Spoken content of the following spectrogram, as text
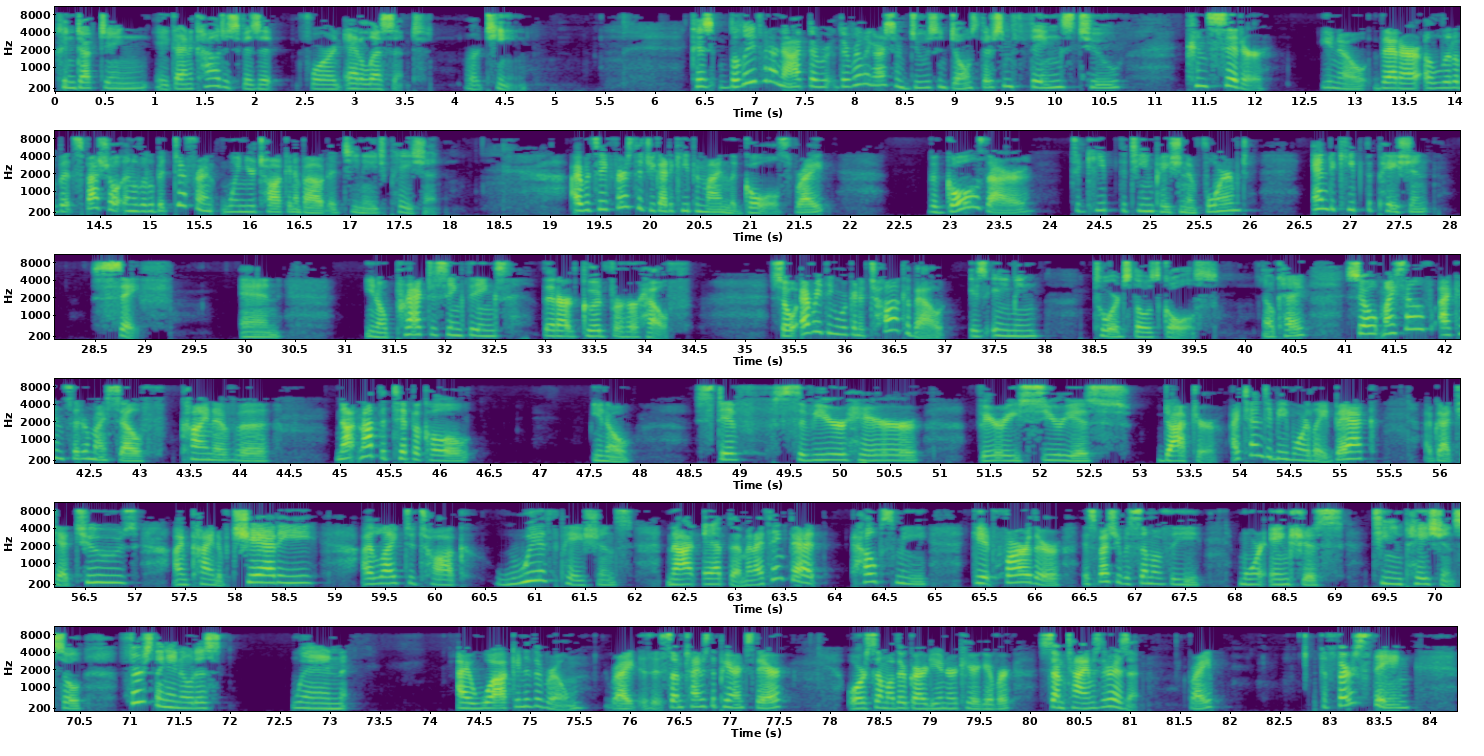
conducting a gynecologist visit for an adolescent or a teen. Because believe it or not, there, there really are some do's and don'ts. There's some things to consider, you know, that are a little bit special and a little bit different when you're talking about a teenage patient. I would say first that you got to keep in mind the goals, right? The goals are to keep the teen patient informed and to keep the patient safe and, you know, practicing things that are good for her health. So everything we're going to talk about is aiming towards those goals. Okay? So myself, I consider myself kind of a, not, not the typical, you know, stiff, severe hair, very serious doctor. I tend to be more laid back. I've got tattoos. I'm kind of chatty. I like to talk with patients, not at them. And I think that helps me get farther, especially with some of the more anxious teen patients. So, first thing I noticed when I walk into the room, right, is that sometimes the parent's there or some other guardian or caregiver. Sometimes there isn't, right? The first thing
